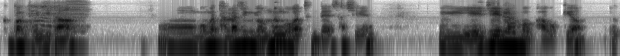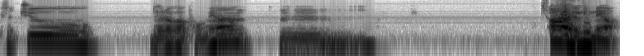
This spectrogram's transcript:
금방 됩니다. 어, 뭔가 달라진 게 없는 것 같은데 사실 여기 예제를 한번 봐볼게요. 여기서 쭉 내려가 보면 음... 아 여기 있네요.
